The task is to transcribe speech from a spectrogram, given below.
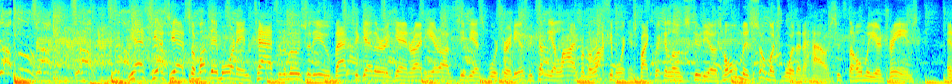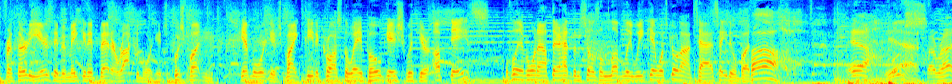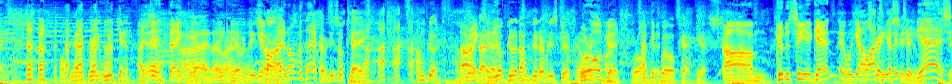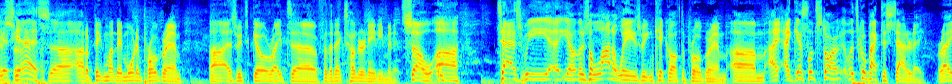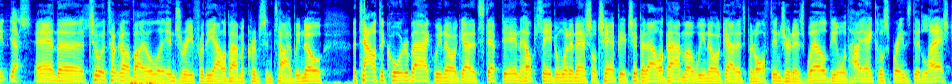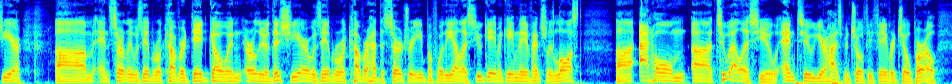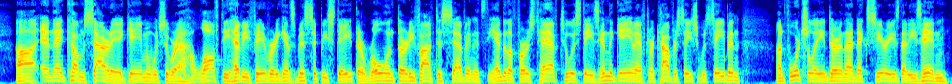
Everybody jump, jump, jump, jump. Yes, yes, yes. A Monday morning, Taz and the Moose with you back together again right here on CBS Sports Radio as we come to you live from the Rocket Mortgage by Quicken Loan Studios. Home is so much more than a house. It's the home of your dreams. And for 30 years, they've been making it better. Rocket Mortgage, push button, get mortgage. Mike Pete across the way, Bogish with your updates. Hopefully, everyone out there had themselves a lovely weekend. What's going on, Taz? How you doing, bud? Oh, yeah, Yeah. All right. Hope you had a great weekend. I Yeah. did. Thank All you. right, Thank all right. you. Everything's You fine right over there? Everything's okay. I'm good. I'm All good. right, good. You're good. I'm good. Everybody's good. We're all Everybody's fine. good. We're all I think good. we're okay. Yes. Um, good to see you again, and we got a Oh, it's lot to get to into. you. Yes, Yes, yes, yes. Uh, on a big Monday morning program uh, as we go right uh, for the next 180 minutes. So, uh, Taz, we uh, you know, there's a lot of ways we can kick off the program. Um, I, I guess let's start. Let's go back to Saturday, right? Yes. And the Tua Tagovailoa injury for the Alabama Crimson Tide. We know a talented quarterback. We know a guy that stepped in, helped Saban win a national championship at Alabama. We know a guy that's been oft injured as well, dealing with high ankle sprains, did last year, um, and certainly was able to recover. Did go in earlier this year, was able to recover, had the surgery before the LSU game, a game they eventually lost. Uh, at home uh, to LSU and to your Heisman Trophy favorite Joe Burrow. Uh, and then comes Saturday, a game in which they were a lofty, heavy favorite against Mississippi State. They're rolling 35 to 7. It's the end of the first half. Tua stays in the game after a conversation with Saban. Unfortunately, during that next series that he's in,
